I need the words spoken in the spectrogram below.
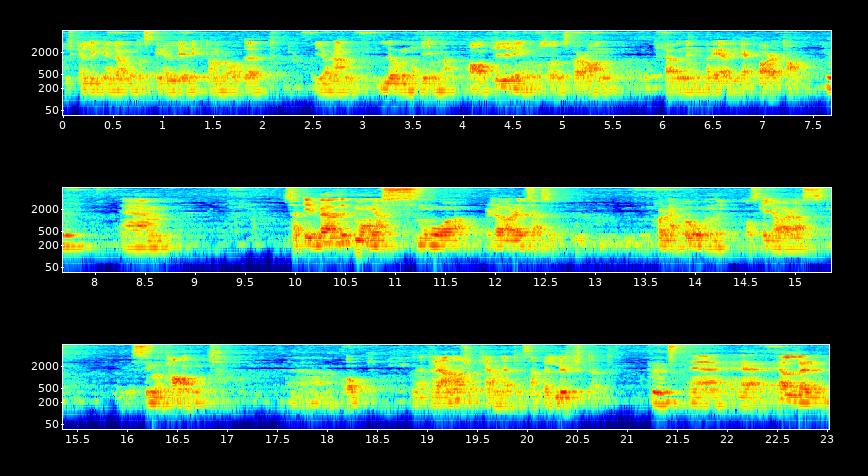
du ska ligga lugnt och still i riktområdet göra en lugn och fin avfyring och så ska du ha en uppföljning på det, ligga kvar ett tag. Ehm, Så att det är väldigt många små rörelser, alltså koordination som ska göras simultant. Eh, Och när jag tränar så tränar jag till exempel lyftet. Eh, Eller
